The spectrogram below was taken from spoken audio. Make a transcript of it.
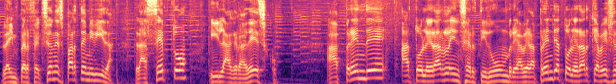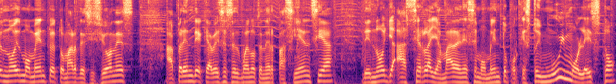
La imperfección es parte de mi vida. La acepto y la agradezco. Aprende a tolerar la incertidumbre. A ver, aprende a tolerar que a veces no es momento de tomar decisiones. Aprende que a veces es bueno tener paciencia. De no hacer la llamada en ese momento porque estoy muy molesto.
